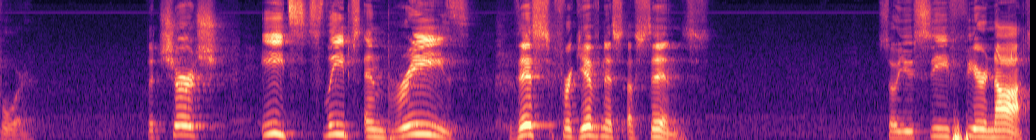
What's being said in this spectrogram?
for. The church eats, sleeps, and breathes this forgiveness of sins. So you see, fear not.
